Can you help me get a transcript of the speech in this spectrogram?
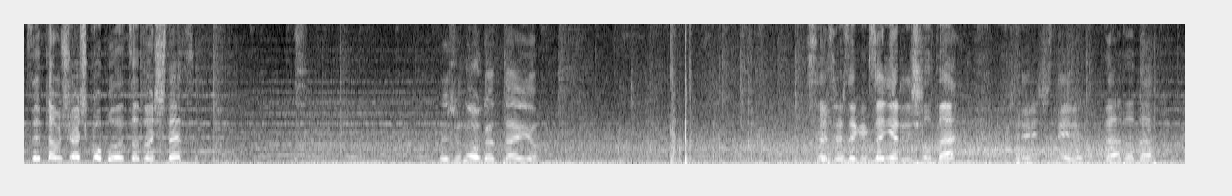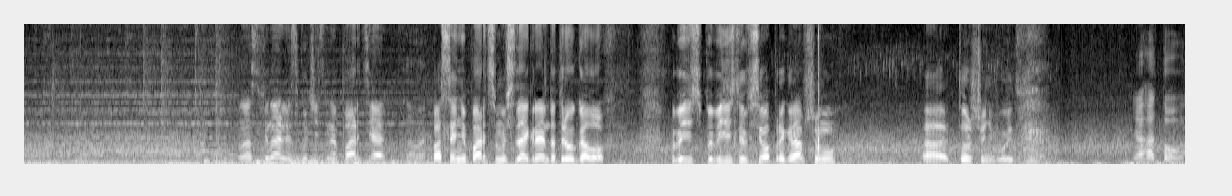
Кстати, там еще очко было, это 2 считается? Я же ногу отдаю. Смотри, смотри, как занервничал, да? 4-4. Да-да-да. У нас финальная заключительная партия. Давай. Последнюю партию мы всегда играем до трех голов. Победитель, победителю все, проигравшему а, тоже что не будет. Я готова.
